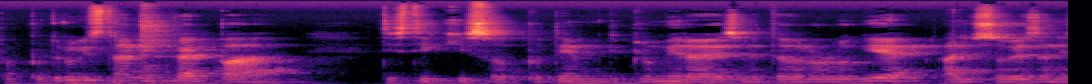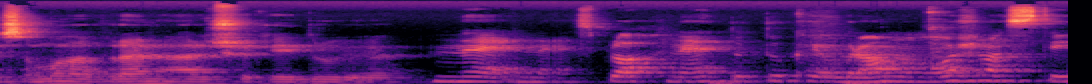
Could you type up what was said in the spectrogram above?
Pa po drugi strani, kaj pa tisti, ki so potem diplomirali iz meteorologije, ali so vezani samo na vreme ali še kaj drugega? Ne, ne, sploh ne, tudi tukaj je ogromno možnosti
